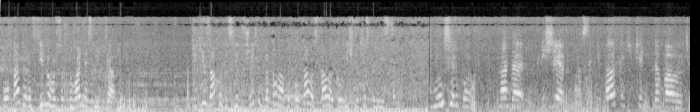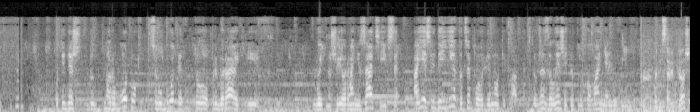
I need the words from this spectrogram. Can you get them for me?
в Полтаві роздільного сортування сміття? Які заходи слід вжити для того, аби Полтава стала екологічно чистим місцем? Мусорку надо еще посыпалкой чуть-чуть добавить. От ідеш до- на роботу з роботи, то прибирають і видно, що і організації, і все. А якщо де є, то це поодинокий фактор. То вже залежить від виховання людини. на місцевий пляж,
